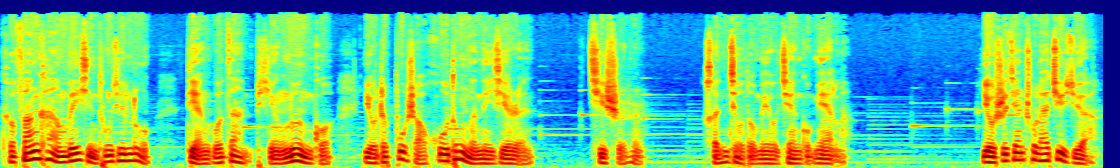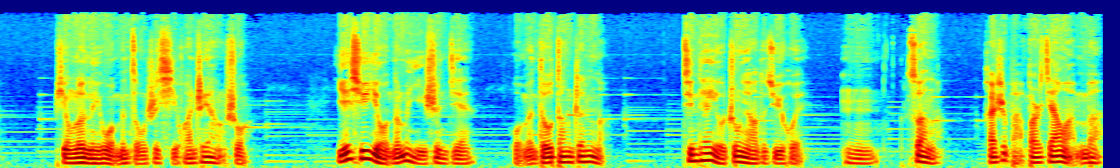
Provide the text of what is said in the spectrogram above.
可翻看微信通讯录，点过赞、评论过、有着不少互动的那些人，其实很久都没有见过面了。有时间出来聚聚啊！评论里我们总是喜欢这样说。也许有那么一瞬间，我们都当真了。今天有重要的聚会，嗯，算了，还是把班加完吧。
